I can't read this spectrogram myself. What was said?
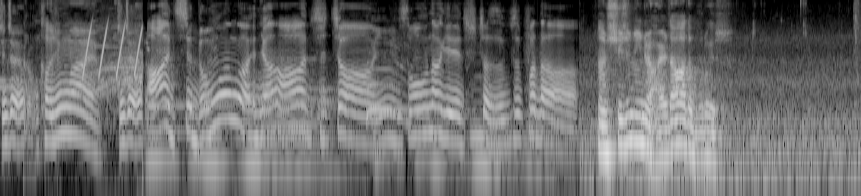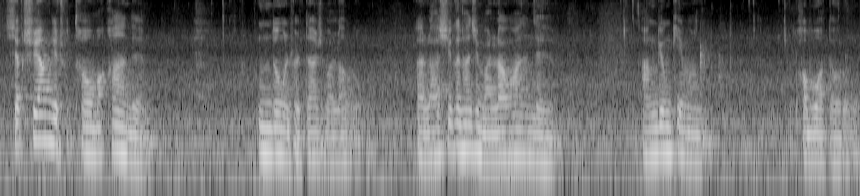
진짜요? 거짓말 진짜요? 아 진짜 너무한 거 아니야? 아 진짜 이 서운하게 진짜 섭섭하다 난 시즈니를 알다가도 모르겠어. 섹시한 게 좋다고 막 하는데 운동을 절대 하지 말라고 그러고 아, 라식은 하지 말라고 하는데 안경 끼면 바보 같다 그러고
